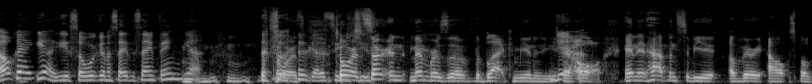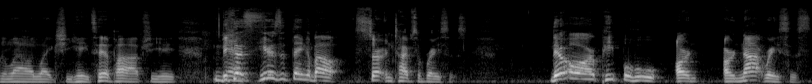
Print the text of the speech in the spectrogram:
Okay, yeah, yeah. So we're gonna say the same thing. Yeah, that's what towards, I gotta see. what towards certain members of the black community at all. And it happens to be a very outspoken, loud, like she hates hip hop. She hates because Yes. here's the thing about certain types of races. There are people who are are not racist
